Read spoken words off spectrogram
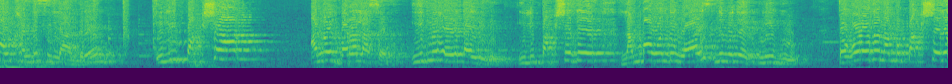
ನಾವು ಖಂಡಿಸಿಲ್ಲ ಅಂದ್ರೆ ಇಲ್ಲಿ ಪಕ್ಷ ಅನ್ನೋದು ಬರಲ್ಲ ಸರ್. ಈಗಲೂ ಹೇಳ್ತಾ ಇದೀವಿ ಇಲ್ಲಿ ಪಕ್ಷದ ನಮ್ಮ ಒಂದು ವಾಯ್ಸ್ ನಿಮಗೆ ನೀವು ತಗೊಳ್ಳೋದು ನಮ್ಮ ಪಕ್ಷದ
